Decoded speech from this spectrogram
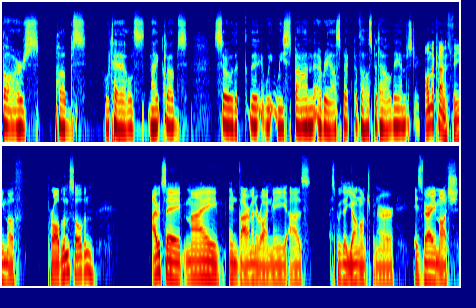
bars, pubs, hotels, nightclubs. So the, the we, we span every aspect of the hospitality industry. On the kind of theme of problem solving, I would say my environment around me as, I suppose, a young entrepreneur is very much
